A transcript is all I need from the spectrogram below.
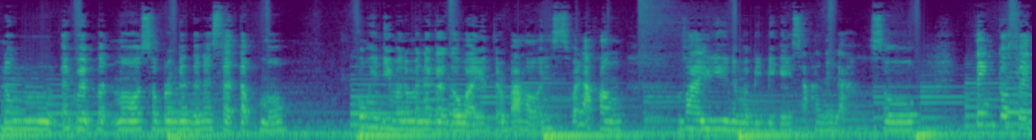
nung equipment mo, sobrang ganda ng setup mo. Kung hindi mo naman nagagawa yung trabaho, is wala kang value na mabibigay sa kanila. So, think of it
